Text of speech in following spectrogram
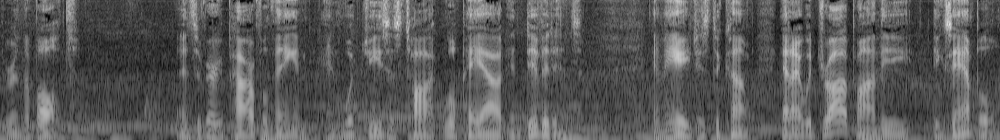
They're in the vault. And it's a very powerful thing, and, and what Jesus taught will pay out in dividends in the ages to come. And I would draw upon the example,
